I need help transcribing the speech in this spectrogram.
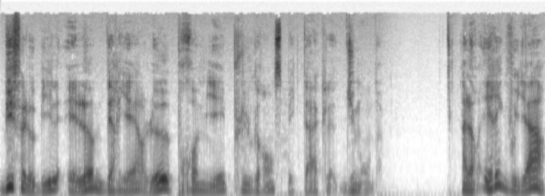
Buffalo Bill est l'homme derrière le premier plus grand spectacle du monde. Alors Éric Vouillard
